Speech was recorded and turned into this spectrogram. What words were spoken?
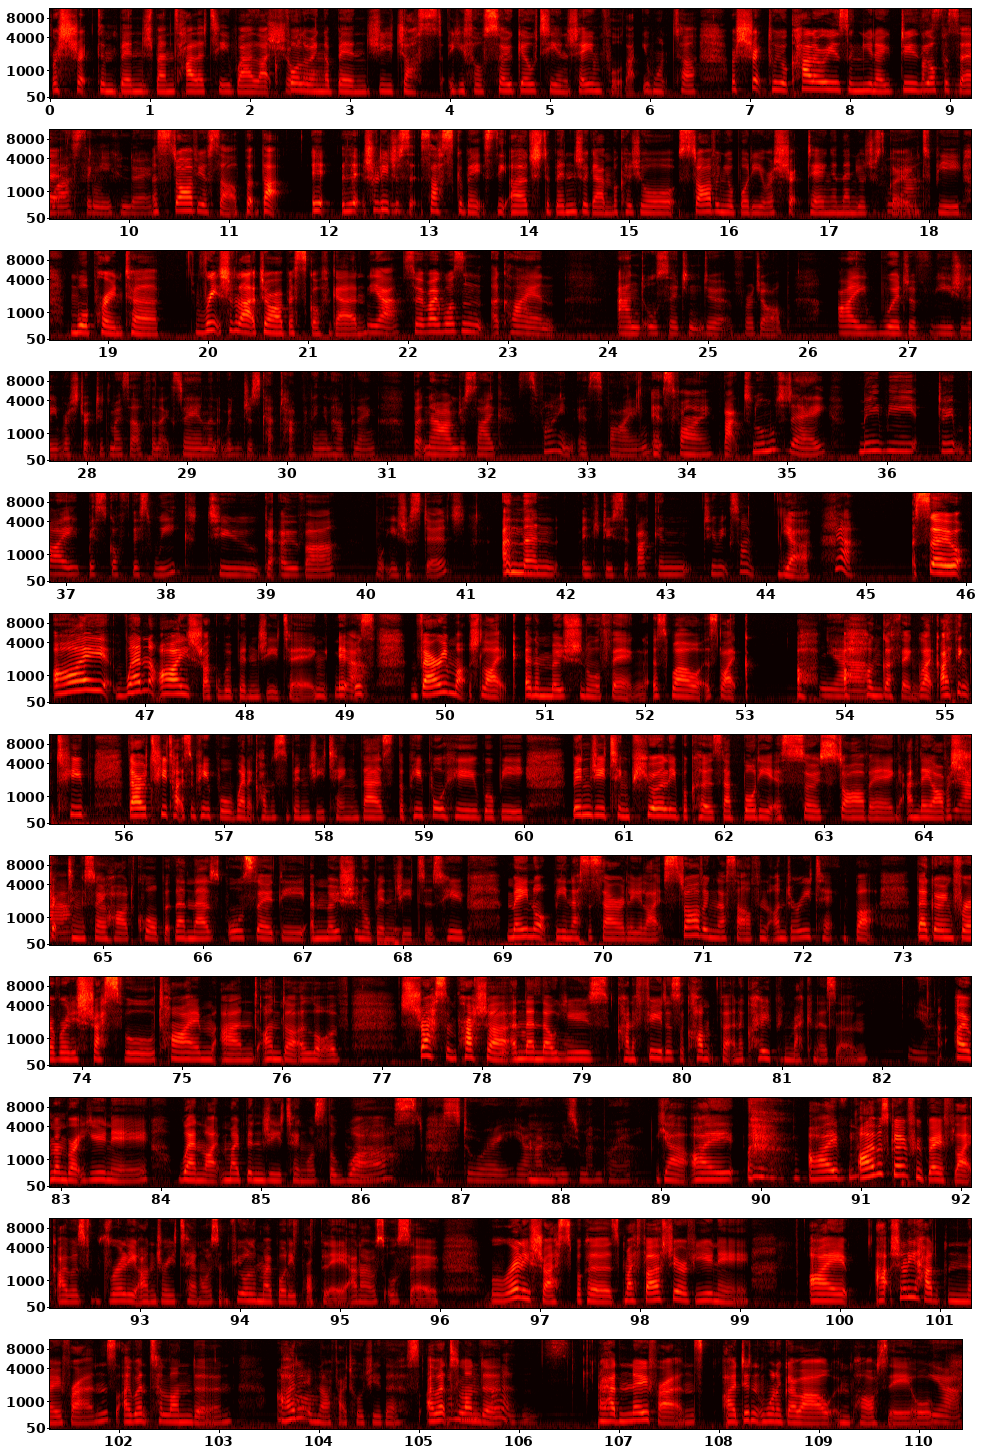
restrict and binge mentality where like following a binge you just you feel so guilty and shameful that you want to restrict all your calories and you know do the that's opposite The worst thing you can do. and starve yourself but that it literally just exacerbates the urge to binge again because you're starving your body you're restricting and then you're just going Yeah. to be more prone to reach for that jar of Biscoff again Yeah. So if I wasn't a client and also didn't do it for a job, I would have usually restricted myself the next day, and then it would have just kept happening and happening. But now I'm just like, it's fine. It's fine. it's fine back to normal today. Maybe don't buy Biscoff this week to get over what you just did, and then introduce it back in two weeks' time. yeah Yeah. So I, when I struggled with binge eating, it Yeah. was very much like an emotional thing as well as like a, Yeah. a hunger thing. Like I think two there are two types of people when it comes to binge eating. There's the people who will be binge eating purely because their body is so starving and they are restricting so hardcore. But then there's also the emotional binge eaters who may not be necessarily like starving themselves and under eating, but they're going through a really stressful time and under a lot of stress and pressure and then they'll use kind of food as a comfort and a coping mechanism Yeah. I remember at uni when like my binge eating was the worst. The story. Yeah, Mm. I always remember it. Yeah, I I I was going through both like I was really under eating, I wasn't fueling my body properly and I was also really stressed because my first year of uni I actually had no friends. I went to London. I don't even know if I told you this. I went to Oh, no London. friends. I had no friends. I didn't want to go out and party or Yeah.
